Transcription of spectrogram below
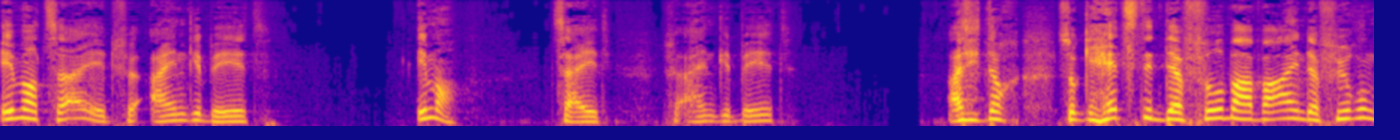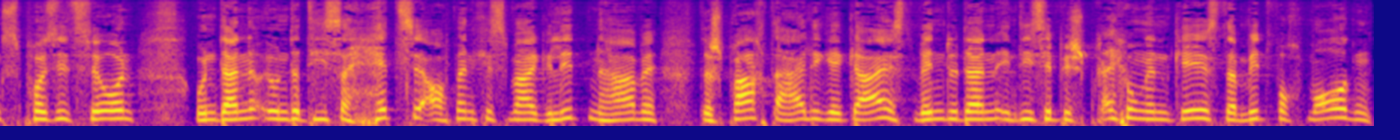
immer Zeit für ein Gebet. Immer Zeit für ein Gebet. Als ich noch so gehetzt in der Firma war, in der Führungsposition und dann unter dieser Hetze auch manches Mal gelitten habe, da sprach der Heilige Geist, wenn du dann in diese Besprechungen gehst, am Mittwochmorgen,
